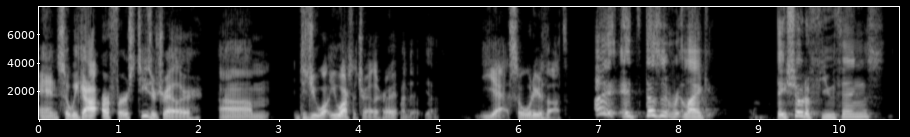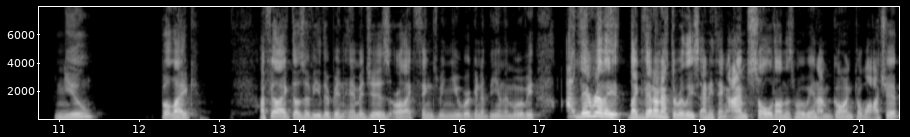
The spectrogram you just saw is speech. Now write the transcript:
and so we got our first teaser trailer. Um did you you watch the trailer right? I did, yeah. yeah so what are your thoughts? I it doesn't like they showed a few things new, but like I feel like those have either been images or like things we knew were going to be in the movie. I, they really like they don't have to release anything. I'm sold on this movie and I'm going to watch it.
